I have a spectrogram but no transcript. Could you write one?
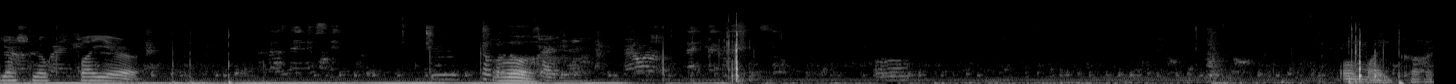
gassing on fire. Oh. oh my god.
